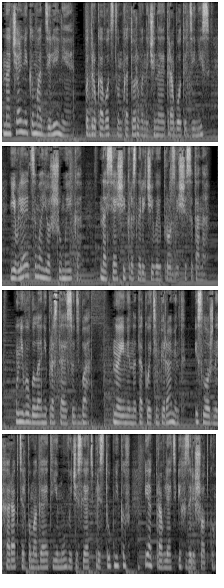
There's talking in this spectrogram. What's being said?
Начальником отделения, под руководством которого начинает работать Денис, является майор Шумейко, носящий красноречивое прозвище «Сатана». У него была непростая судьба – но именно такой темперамент и сложный характер помогает ему вычислять преступников и отправлять их за решетку.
